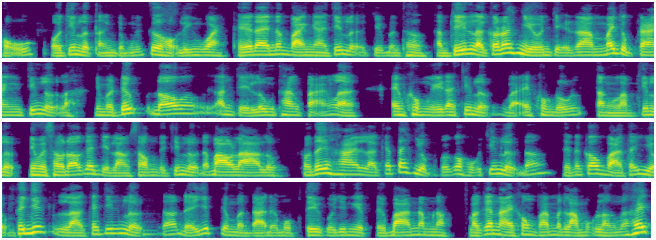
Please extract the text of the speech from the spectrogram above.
thủ bộ chiến lược tận dụng cái cơ hội liên quan. Thì ở đây nó vài ngàn chiến lược chị bình thường. Thậm chí là có rất nhiều anh chị ra mấy chục trang chiến lược là. Nhưng mà trước đó anh chị luôn than phản là em không nghĩ ra chiến lược và em không đủ tầng làm chiến lược. Nhưng mà sau đó cái chị làm xong thì chiến lược đã bao la luôn. Còn thứ hai là cái tác dụng của cái hũ chiến lược đó thì nó có vài tác dụng. Thứ nhất là cái chiến lược đó để giúp cho mình đạt được mục tiêu của doanh nghiệp từ 3 năm năm. Và cái này không phải mình làm một lần nó hết,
